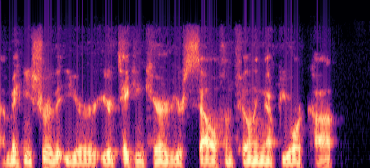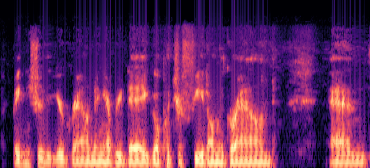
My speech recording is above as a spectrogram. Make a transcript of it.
uh, making sure that you're you're taking care of yourself and filling up your cup making sure that you're grounding every day go put your feet on the ground and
